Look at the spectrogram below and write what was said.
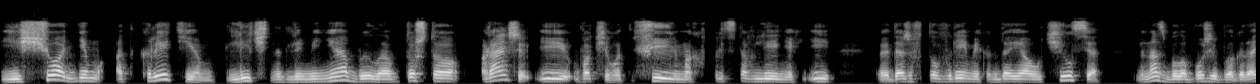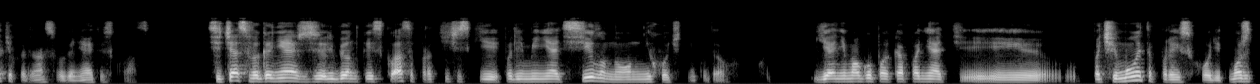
Еще одним открытием лично для меня было то, что раньше и вообще вот в фильмах, в представлениях и э, даже в то время, когда я учился, для нас было Божьей благодатью, когда нас выгоняют из класса. Сейчас выгоняешь ребенка из класса практически применять силу, но он не хочет никуда уходить. Я не могу пока понять, э, почему это происходит. Может,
